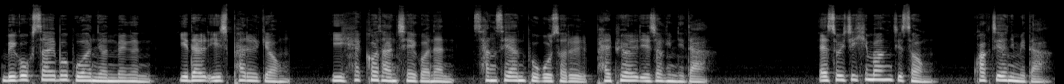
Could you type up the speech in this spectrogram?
미국 사이버 보안 연맹은 이달 28일경 이 해커 단체에 관한 상세한 보고서를 발표할 예정입니다. SOH 희망지성 곽지연입니다.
